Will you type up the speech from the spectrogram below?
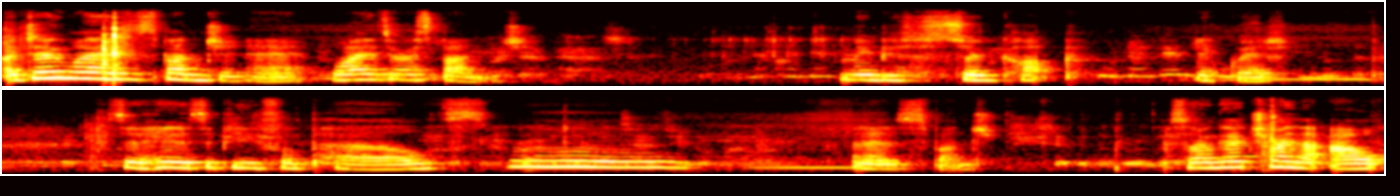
I don't know why there's a sponge in here. Why is there a sponge? Maybe a soak up liquid. So here's the beautiful pearls. Ooh. And then a sponge. So I'm going to try that out.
